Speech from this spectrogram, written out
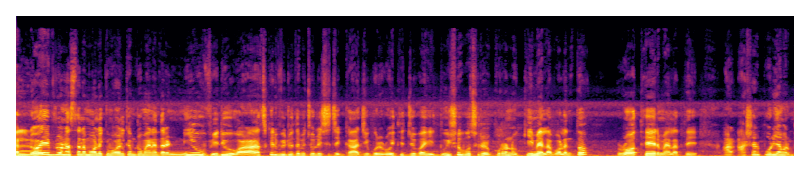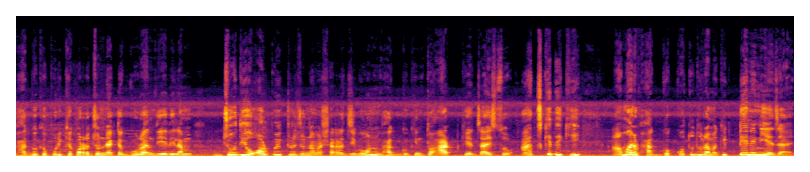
Hello everyone, আসসালামু আলাইকুম, welcome to my other new video. আর আজকের ভিডিওতে আমি চলে এসেছি গাজীপুরের ঐতিহ্যবাহী দুইশো বছরের পুরনো কী মেলা বলেন তো? রথের মেলাতে। আর আসার পরই আমার ভাগ্যকে পরীক্ষা করার জন্য একটা ঘোরান দিয়ে দিলাম। যদিও অল্প একটুর জন্য আমার সারা জীবন ভাগ্য কিন্তু আটকে যায়। সো আজকে দেখি আমার ভাগ্য কতদূর আমাকে টেনে নিয়ে যায়।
